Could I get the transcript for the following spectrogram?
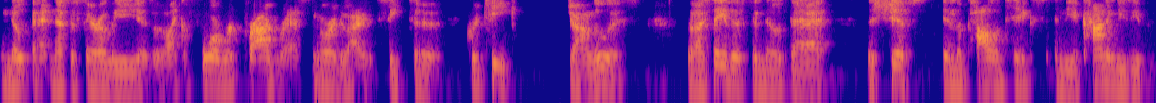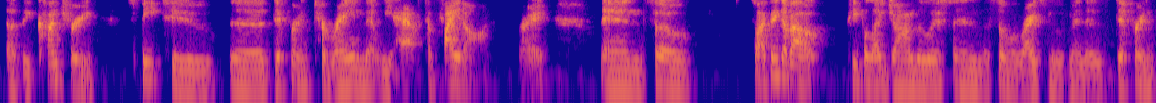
note that necessarily as a, like a forward progress, nor do I seek to critique John Lewis. But I say this to note that the shifts in the politics and the economies of the country speak to the different terrain that we have to fight on, right? And so, so I think about people like John Lewis and the civil rights movement as different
